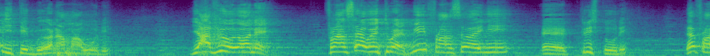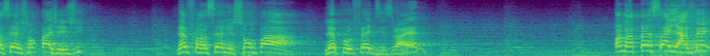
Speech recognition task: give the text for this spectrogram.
elitegbe on a mawo de. Yahvé oyone. Français oui français oyni Christ Les Français ne sont pas Jésus. Les Français ne sont pas les prophètes d'Israël. On appelle ça Yahvé.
